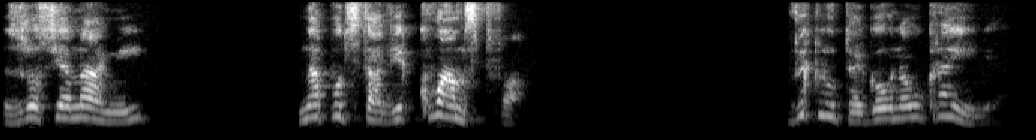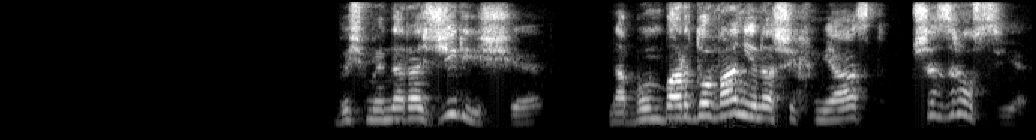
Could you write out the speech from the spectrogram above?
z Rosjanami na podstawie kłamstwa wyklutego na Ukrainie. Byśmy narazili się na bombardowanie naszych miast przez Rosję.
